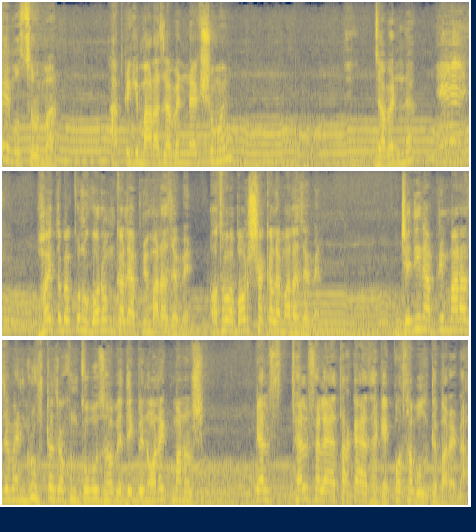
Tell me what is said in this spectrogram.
এই মুসলমান, আপনি কি মারা যাবেন না এক সময়? যাবেন না? হয়তো বা কোনো গরমকালে আপনি মারা যাবেন, অথবা বর্ষাকালে মারা যাবেন। যেদিন আপনি মারা যাবেন, রুফটা যখন কবজ হবে, দেখবেন অনেক মানুষ ফেল ফেলায় তাকায় থাকে, কথা বলতে পারে না।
